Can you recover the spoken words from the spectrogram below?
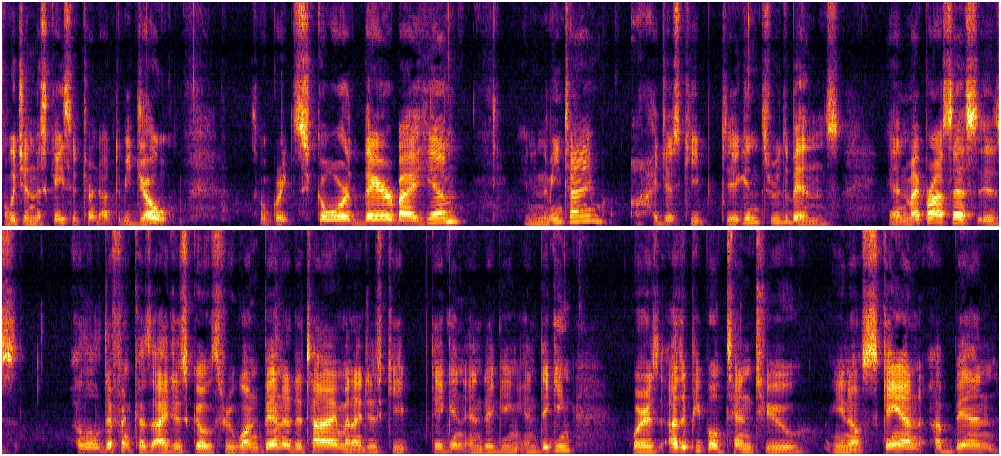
which in this case it turned out to be Joe. So great score there by him. And in the meantime, I just keep digging through the bins. And my process is a little different because I just go through one bin at a time and I just keep digging and digging and digging. Whereas other people tend to, you know, scan a bin,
